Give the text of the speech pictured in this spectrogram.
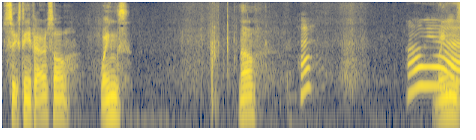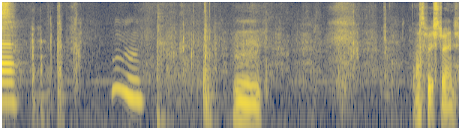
16th air assault. Wings. No. Huh? Oh yeah. Wings. Hmm. Hmm. That's a bit strange.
